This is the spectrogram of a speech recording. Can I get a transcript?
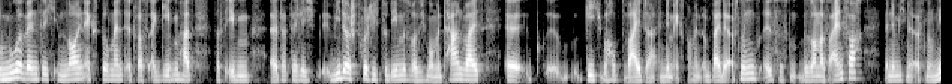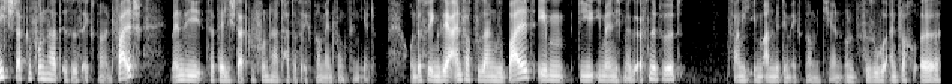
und nur wenn sich im neuen Experiment etwas ergeben hat, was eben äh, tatsächlich widersprüchlich zu dem ist, was ich momentan weiß, äh, äh, gehe ich überhaupt weiter in dem Experiment. Und bei der Öffnung ist es besonders einfach. Wenn nämlich eine Öffnung nicht stattgefunden hat, ist das Experiment falsch. Wenn sie tatsächlich stattgefunden hat, hat das Experiment funktioniert. Und deswegen sehr einfach zu sagen, sobald eben die E-Mail nicht mehr geöffnet wird, fange ich eben an mit dem Experimentieren und versuche einfach äh,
